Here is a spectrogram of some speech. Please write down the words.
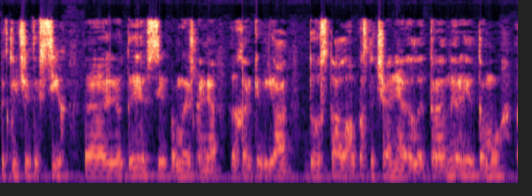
підключити всіх людей, всі помешкання харків'ян до сталого постачання електроенергії. Тому е,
